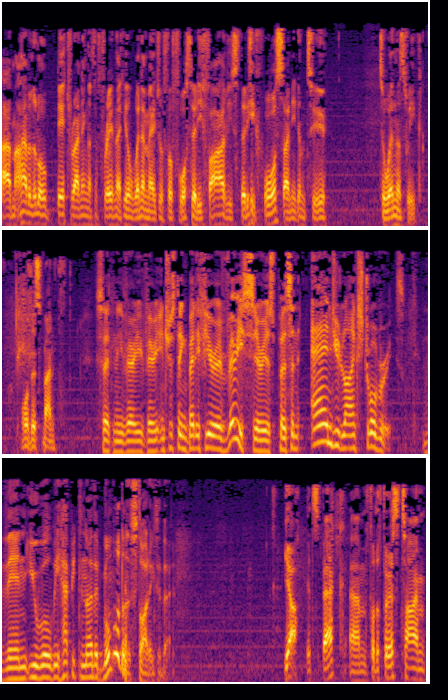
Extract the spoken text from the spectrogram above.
um, I have a little bet running with a friend that he'll win a major for 435. He's 34, so I need him to, to win this week or this month. Certainly very, very interesting. But if you're a very serious person and you like strawberries, then you will be happy to know that Wimbledon is starting today. Yeah, it's back. Um, for the first time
